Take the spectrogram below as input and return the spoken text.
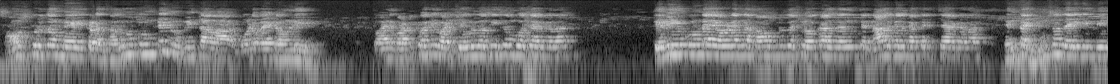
సంస్కృతం మేము ఇక్కడ చదువుతుంటే నువ్వు వింటావా? గోడ బయట ఉండి. వాడిని పట్టుకొని వాడి చెవుల్లో సీసం పోసారు కదా. తెలియకుండా ఎవడన్నా సంస్కృత శ్లోకాలు చదివితే నాలుగలు కత్తిరించారు కదా. ఎంత హింస జరిగింది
